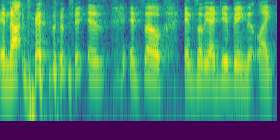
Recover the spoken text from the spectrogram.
and not is and so and so the idea being that like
